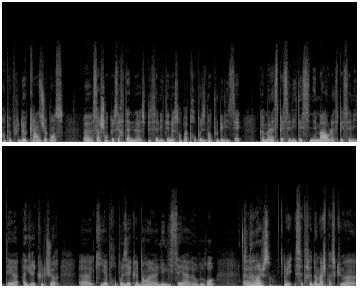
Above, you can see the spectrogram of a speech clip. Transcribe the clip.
un peu plus de 15, je pense, sachant que certaines spécialités ne sont pas proposées dans tous les lycées, comme la spécialité cinéma ou la spécialité agriculture, qui est proposée que dans les lycées ruraux. C'est dommage ça. Oui, c'est très dommage parce qu'il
